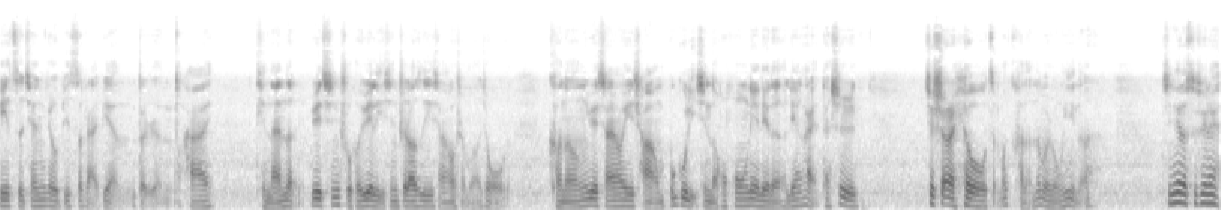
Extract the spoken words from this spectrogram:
彼此迁就、彼此改变的人，还挺难的。越清楚和越理性，知道自己想要什么，就可能越想要一场不顾理性的轰轰烈烈的恋爱。但是。这事儿又怎么可能那么容易呢？今天的碎碎念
